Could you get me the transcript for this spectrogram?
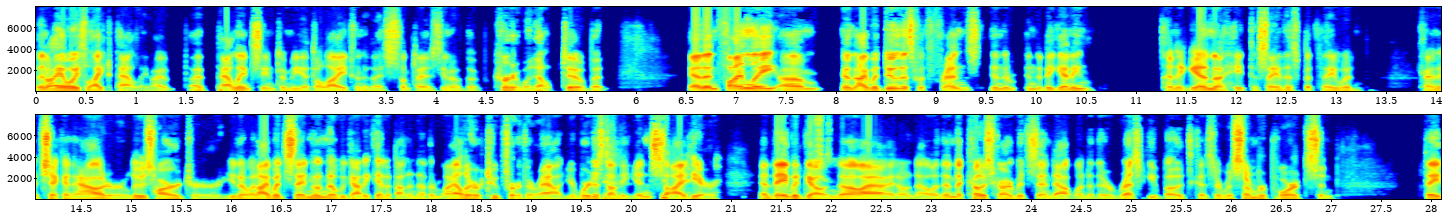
And I always liked paddling. I, I paddling seemed to me a delight. And I, sometimes, you know, the current would help too. But, and then finally, um, and I would do this with friends in the in the beginning. And again, I hate to say this, but they would kind of chicken out or lose heart or you know and i would say no no we got to get about another mile or two further out we're just on the inside here and they would go no I, don't know and then the coast guard would send out one of their rescue boats because there was some reports and they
